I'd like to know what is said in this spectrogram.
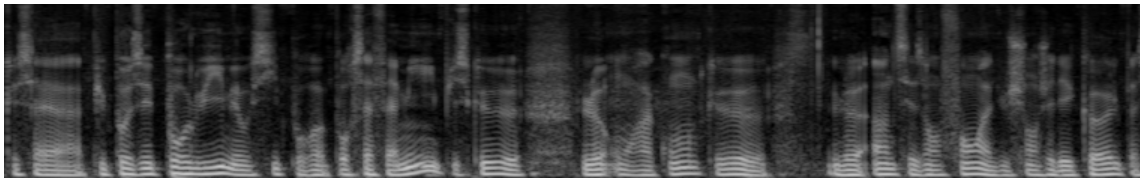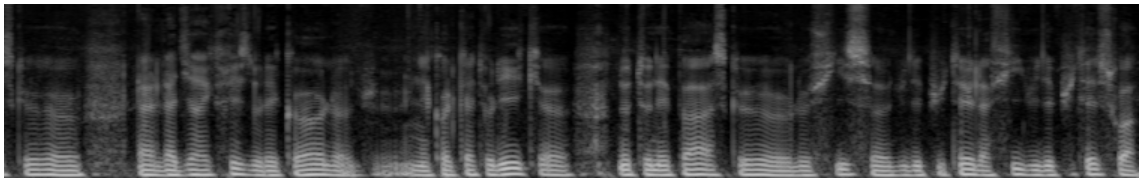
que ça a pu poser pour lui mais aussi pour, pour sa famille puisque le, on raconte que un de ses enfants a dû changer d'école parce que euh, la, directrice de l'école, une école catholique, euh, ne tenait pas à ce que le fils du député, la fille du député soit,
